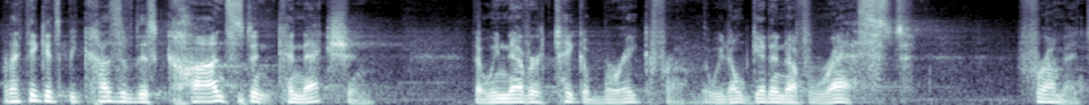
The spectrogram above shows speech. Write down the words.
But I think it's because of this constant connection that we never take a break from, that we don't get enough rest from it.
